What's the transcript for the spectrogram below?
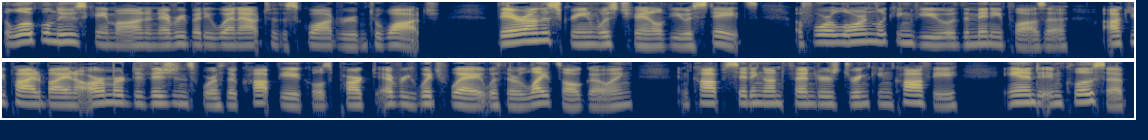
The local news came on, and everybody went out to the squad room to watch. There on the screen was Channelview Estates, a forlorn looking view of the mini plaza, occupied by an armored division's worth of cop vehicles parked every which way with their lights all going, and cops sitting on fenders drinking coffee, and in close up,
